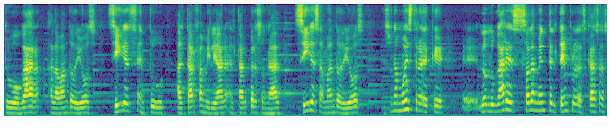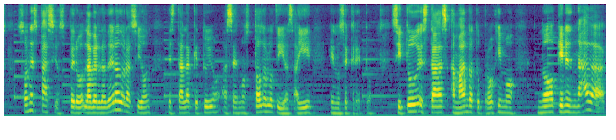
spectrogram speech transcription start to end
tu hogar alabando a Dios, sigues en tu altar familiar, altar personal, sigues amando a Dios, es una muestra de que eh, los lugares, solamente el templo las casas son espacios, pero la verdadera adoración está la que tú y yo hacemos todos los días, ahí en lo secreto. Si tú estás amando a tu prójimo, no tienes nada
